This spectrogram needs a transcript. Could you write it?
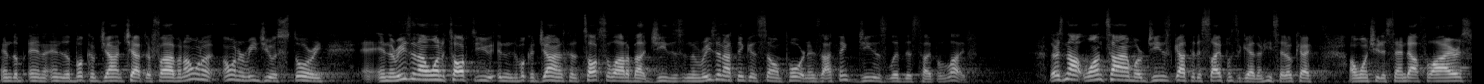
in the, in, in, the book of John, chapter 5, and I want to I want to read you a story. And the reason I want to talk to you in the book of John is because it talks a lot about Jesus. And the reason I think it's so important is I think Jesus lived this type of life. There's not one time where Jesus got the disciples together and he said, Okay, I want you to send out flyers.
